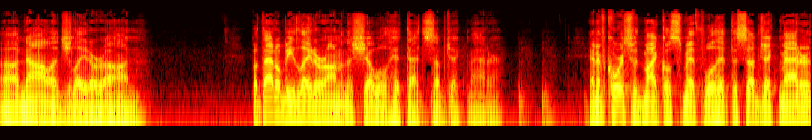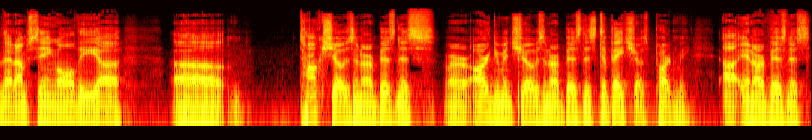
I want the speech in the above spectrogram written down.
uh, knowledge later on. But that'll be later on in the show. We'll hit that subject matter, and of course, with Michael Smith, we'll hit the subject matter that I'm seeing all the uh, uh, talk shows in our business, or argument shows in our business, debate shows. Pardon me, uh, in our business,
